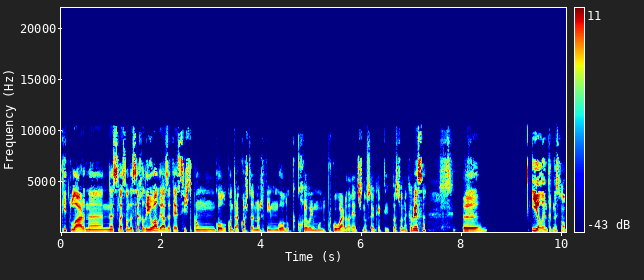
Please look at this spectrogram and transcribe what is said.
titular na, na seleção da Serra Leoa, aliás, até assiste para um golo contra a Costa de Marfim, um golo que correu em mundo porque o guarda-redes não sei o que é que lhe passou na cabeça. Uh, e ele é internacional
